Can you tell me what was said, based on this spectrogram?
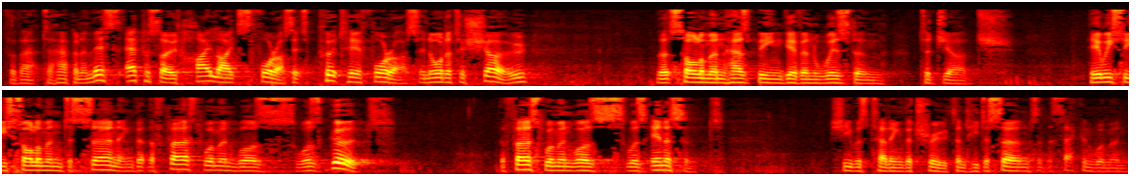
for that to happen. And this episode highlights for us, it's put here for us in order to show that Solomon has been given wisdom to judge. Here we see Solomon discerning that the first woman was, was good. The first woman was, was innocent she was telling the truth, and he discerns that the second woman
